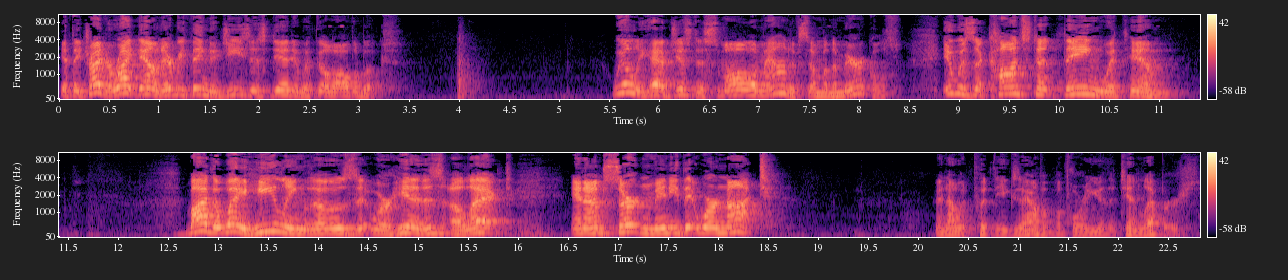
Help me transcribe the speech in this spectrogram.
if they tried to write down everything that Jesus did, it would fill all the books. We only have just a small amount of some of the miracles. It was a constant thing with him. By the way, healing those that were his elect, and I'm certain many that were not. And I would put the example before you of the ten lepers.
